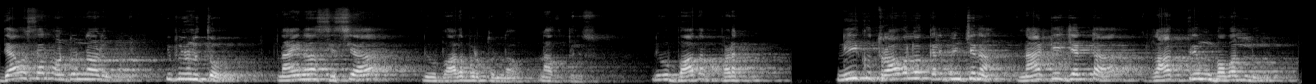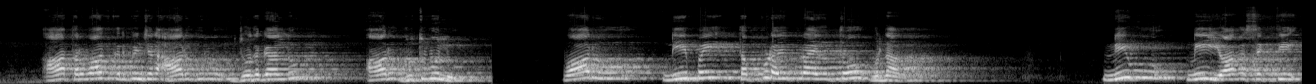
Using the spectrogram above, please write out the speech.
దేవశర్మ అంటున్నాడు విపులునితో నాయన శిష్య నువ్వు బాధపడుతున్నావు నాకు తెలుసు. నువ్వు బాధపడకు. నీకు త్రోవలో కనిపించిన నాటి జంట రాత్రిం బవళ్ళు. ఆ తర్వాత కనిపించిన ఆరుగురు జోదగాళ్ళు ఆరు ఋతువులు. వారు నీపై తప్పుడు అభిప్రాయంతో ఉన్నారు నీవు నీ యోగశక్తి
